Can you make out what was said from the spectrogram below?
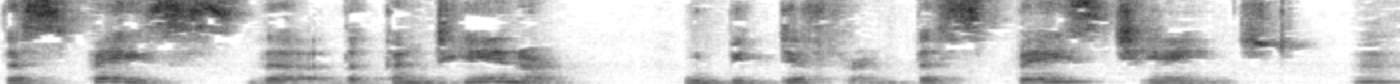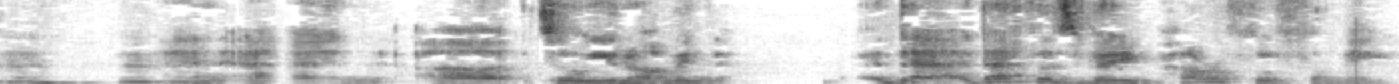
the space, the, the container would be different. The space changed. Mm-hmm, mm-hmm. And, and, uh, so, you know, I mean, that, that was very powerful for me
